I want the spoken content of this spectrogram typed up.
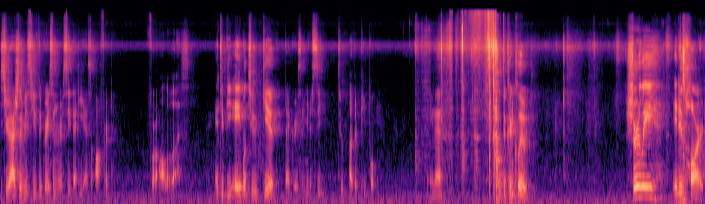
is to actually receive the grace and mercy that he has offered for all of us. And to be able to give that grace and mercy to other people. Amen. So to conclude, surely it is hard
